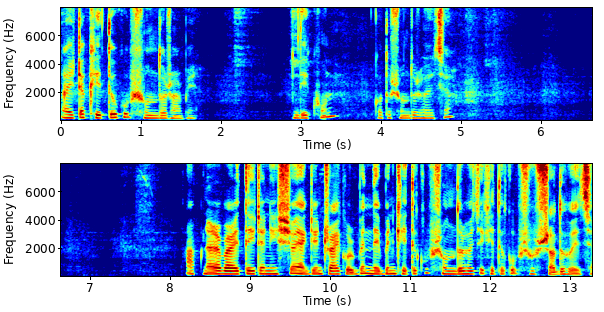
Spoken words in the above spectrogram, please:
আর এটা খেতেও খুব সুন্দর হবে। দেখুন কত সুন্দর হয়েছে। আপনারা বাড়িতে এটা নিশ্চয়ই একদিন ট্রাই করবেন, দেখবেন খেতে খুব সুন্দর হয়েছে, খেতে খুব সুস্বাদু হয়েছে।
